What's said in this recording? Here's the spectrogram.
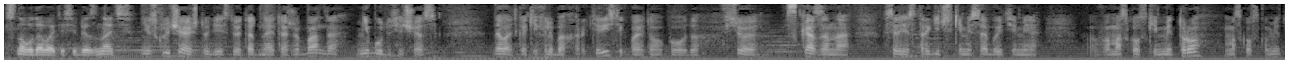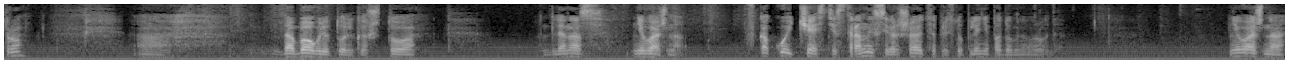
снова давать о себе знать. Не исключаю, что действует одна и та же банда. Не буду сейчас давать каких-либо характеристик по этому поводу. Все сказано в связи с трагическими событиями в московском метро. В московском метро. А, добавлю только, что для нас не важно, в какой части страны совершаются преступления подобного рода. Неважно,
